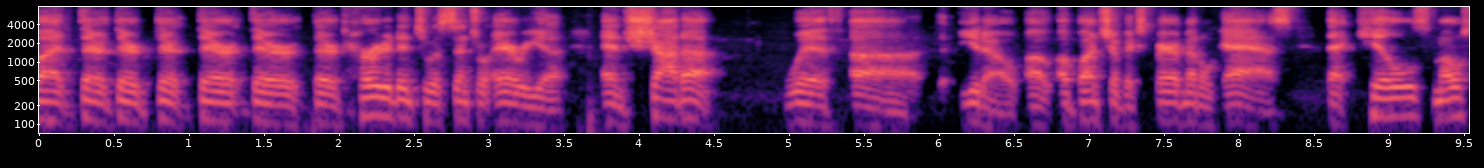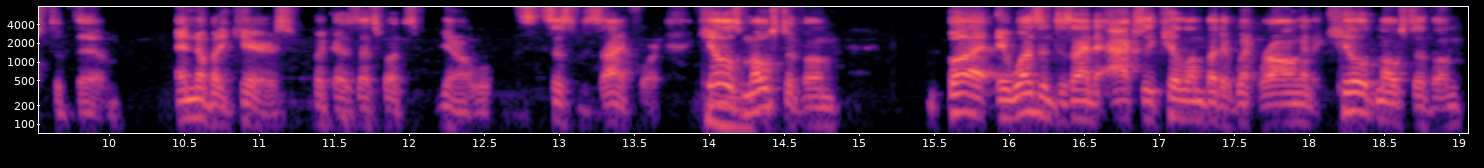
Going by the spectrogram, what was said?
But they're they're they're they're they're they're herded into a central area and shot up with uh you know a, a bunch of experimental gas that kills most of them and nobody cares because that's what's you know system designed for kills most of them but it wasn't designed to actually kill them but it went wrong and it killed most of them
